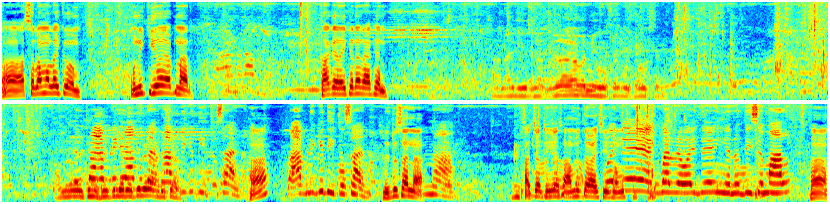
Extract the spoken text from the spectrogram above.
হ্যাঁ আসসালামু আলাইকুম। উনি কি হয় আপনার? থাকেন এখানে রাখেন। হ্যাঁ, দিতে চায় না। আচ্ছা ঠিক আছে আমি তো আছি সমস্যা একবার ওই যে দিছে মাল হ্যাঁ।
